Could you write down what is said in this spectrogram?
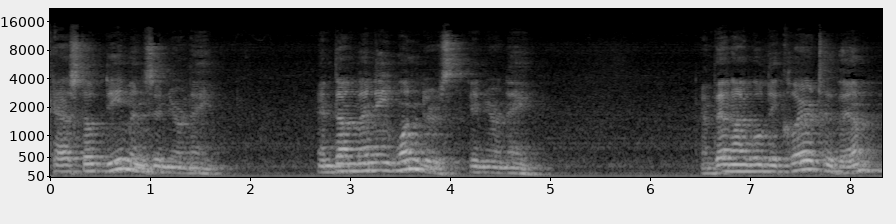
cast out demons in your name, and done many wonders in your name? And then I will declare to them,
